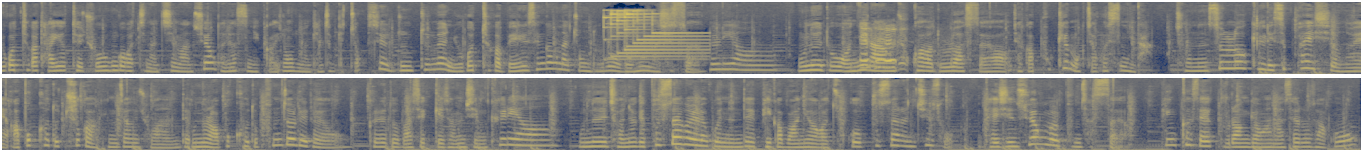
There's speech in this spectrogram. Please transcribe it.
요거트가 다이어트에 좋은 것 같진 않지만 수영 다녔으니까 이 정도는 괜찮겠죠? 사실 눈 뜨면 요거트가 매일 생각날 정도로 너무 맛있어요. 클리어. 오늘도 언니랑 조카가 놀러 왔어요. 제가 포케 먹자고 했습니다. 저는 슬로우 킬리 스파이시 연어에 아보카도 추가 굉장히 좋아하는데 오늘 아보카도 품절이래요. 그래도 맛있게 점심 클리어. 오늘 저녁에 풋살 가려고 했는데 비가 많이 와가지고 풋살은 취소. 대신 수영 물품 샀어요. 핑크색 물안경 하나 새로 사고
